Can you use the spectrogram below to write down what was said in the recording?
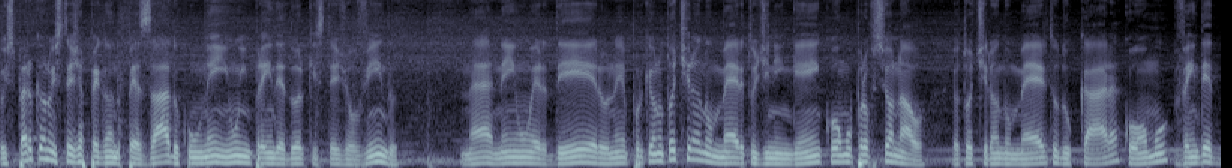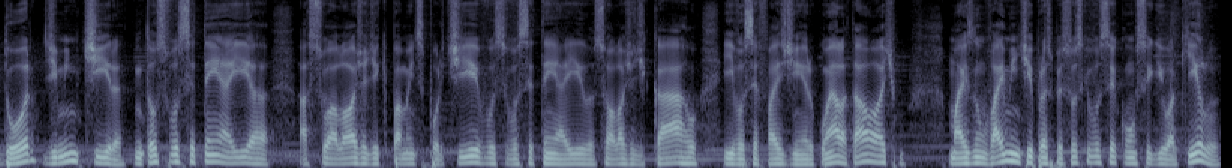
eu espero que eu não esteja pegando pesado com nenhum empreendedor que esteja ouvindo, né? Nenhum herdeiro, nem porque eu não estou tirando o mérito de ninguém como profissional. Eu estou tirando o mérito do cara como vendedor de mentira. Então, se você tem aí a, a sua loja de equipamento esportivo, se você tem aí a sua loja de carro e você faz dinheiro com ela, tá ótimo. Mas não vai mentir para as pessoas que você conseguiu aquilo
